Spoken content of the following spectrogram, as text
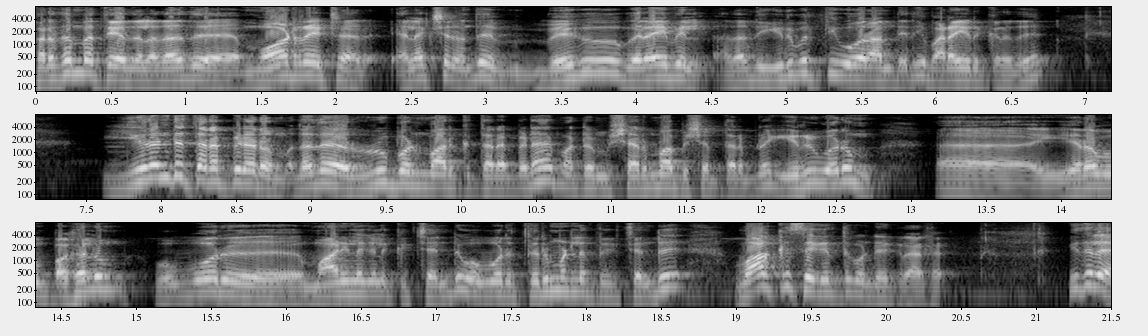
பிரதம தேர்தல் அதாவது மாடரேட்டர் எலெக்ஷன் வந்து வெகு விரைவில் அதாவது இருபத்தி ஓராம் தேதி வர இருக்கிறது. இரண்டு தரப்பினரும் அதாவது ரூபன் மார்க் தரப்பினர் மற்றும் ஷர்மா பிஷப் தரப்பினர் இருவரும் இரவும் பகலும் ஒவ்வொரு மாநிலங்களுக்கு சென்று ஒவ்வொரு திருமண்டலத்துக்கு சென்று வாக்கு சேகரித்து கொண்டிருக்கிறார்கள். இதில்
